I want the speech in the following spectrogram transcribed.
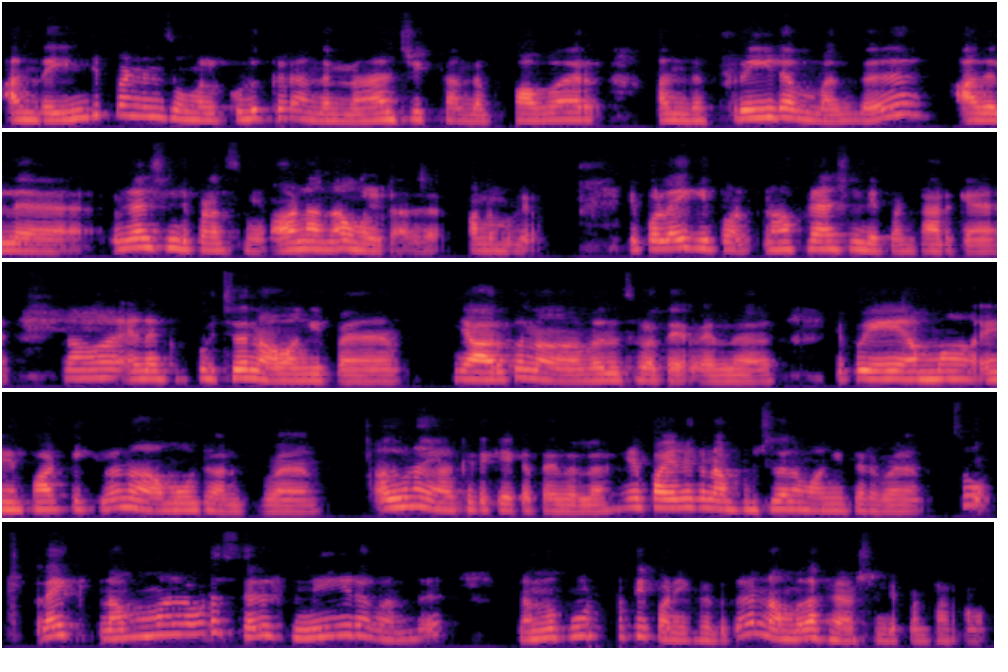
அந்த இண்டிபெண்டன்ஸ் உங்களுக்கு கொடுக்குற அந்த மேஜிக் அந்த பவர் அந்த ஃப்ரீடம் வந்து அதுல ஃபினான்ஷியல் இண்டிபெண்டன்ஸ் ஆனாதான் உங்களுக்கு அதை பண்ண முடியும். இப்போ லைக் இப்போ நான் ஃபினான்ஷியல் இண்டிபெண்டா இருக்கேன். நான் எனக்கு பிடிச்சதை நான் வாங்கிப்பேன். யாருக்கும் நான் பதில் சொல்ல தேவையில்லை. இப்போ என் அம்மா என் பாட்டிக்குலாம் நான் அமௌண்ட் அனுப்புவேன். அதுவும் நான் யார்கிட்ட கேட்க தேவையில்ல. என் பையனுக்கு நான் பிடிச்சதை நான் வாங்கி தருவேன். ஸோ லைக் நம்மளோட செல்ஃப் நீடை வந்து நம்ம பூர்த்தி பண்ணிக்கிறதுக்கு நம்ம தான் ஃபினான்ஷியல் இண்டிபெண்டா இருக்கணும்.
